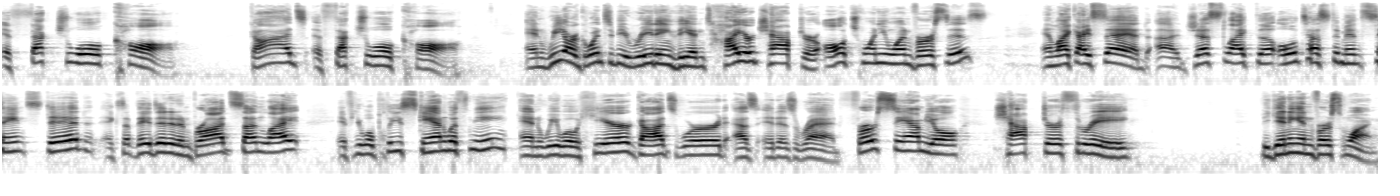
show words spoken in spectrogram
Effectual Call. God's Effectual Call. And we are going to be reading the entire chapter, all 21 verses. And like I said, uh, just like the Old Testament saints did, except they did it in broad sunlight, if you will please stand with me and we will hear God's word as it is read. 1 Samuel chapter 3, beginning in verse 1,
